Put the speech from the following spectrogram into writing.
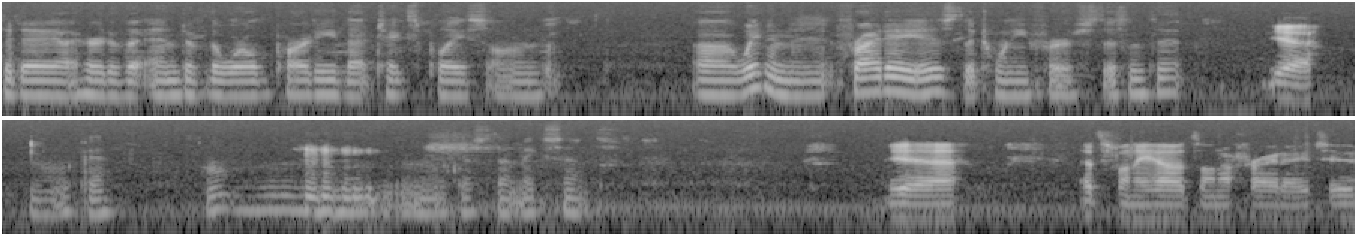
Today I heard of an end of the world party that takes place on. Uh, wait a minute. Friday is the 21st, isn't it? Yeah. Oh, okay. Oh, mm, I guess that makes sense. Yeah. That's funny how it's on a Friday, too,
